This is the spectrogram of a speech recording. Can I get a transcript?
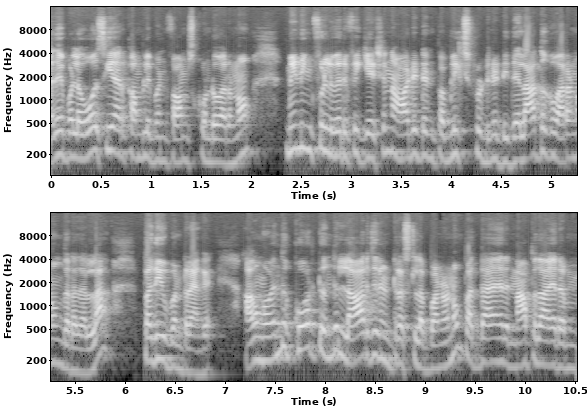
அதே போல் ஓசிஆர் காம்ப்ளிமெண்ட் ஃபார்ம்ஸ் கொண்டு வரணும். Meaningful verification audit and public scrutiny இது எல்லாத்துக்கும் வரணுங்கிறதெல்லாம் பதிவு பண்ணுறாங்க அவங்க வந்து கோர்ட் வந்து லார்ஜர் இன்ட்ரெஸ்ட்டில் பண்ணணும். பத்தாயிரம் நாற்பதாயிரம்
